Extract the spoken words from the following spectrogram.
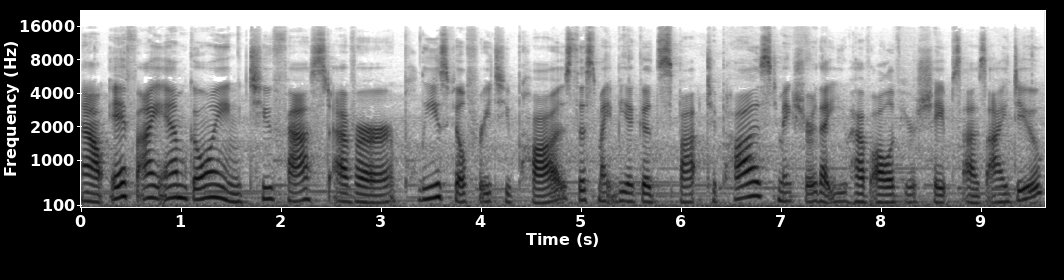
Now, if I am going too fast ever, please feel free to pause. This might be a good spot to pause to make sure that you have all of your shapes as I do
